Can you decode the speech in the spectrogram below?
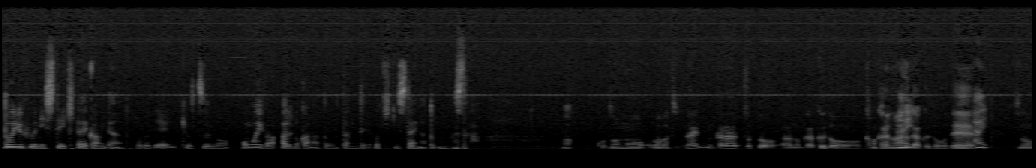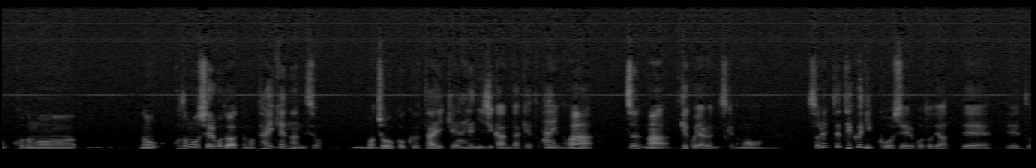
どういうふうにしていきたいかみたいなところで、共通の思いがあるのかなと思ったので、お聞きしたいなと思いますが。まあ、子供は、来年からちょっと、あの、学童、鎌倉のある学童で、はい、その子供の、子供を教えることはあっても体験なんですよ。もう彫刻体験で2時間だけとかいうのは、つまあ結構やるんですけども、それってテクニックを教えることであって、えっ、と、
